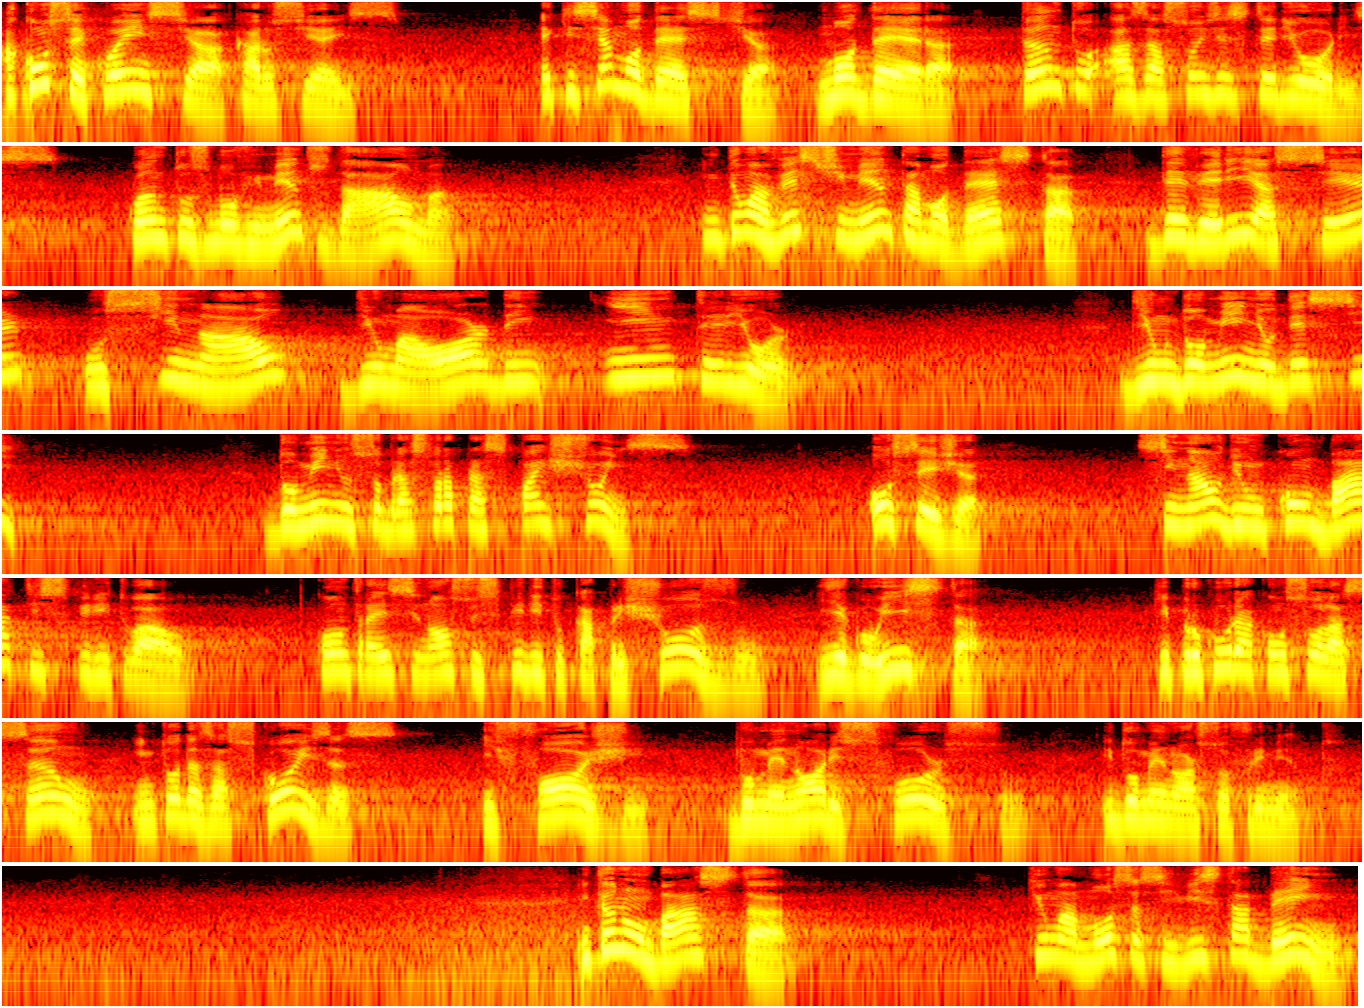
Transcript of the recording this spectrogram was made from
A consequência, caros fiéis, é que se a modéstia modera tanto as ações exteriores quanto os movimentos da alma, então a vestimenta modesta deveria ser o sinal de uma ordem interior, de um domínio de si, domínio sobre as próprias paixões, ou seja, sinal de um combate espiritual contra esse nosso espírito caprichoso e egoísta que procura a consolação em todas as coisas e foge do menor esforço e do menor sofrimento. Então não basta que uma moça se vista bem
